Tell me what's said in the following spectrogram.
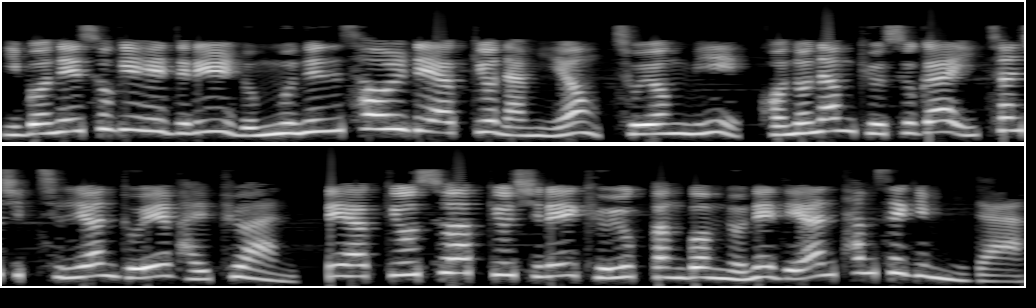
이번에 소개해드릴 논문은 서울대학교 남이영, 조영미, 권호남 교수가 2017년 도에 발표한 대학교 수학교실의 교육방법론에 대한 탐색입니다.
